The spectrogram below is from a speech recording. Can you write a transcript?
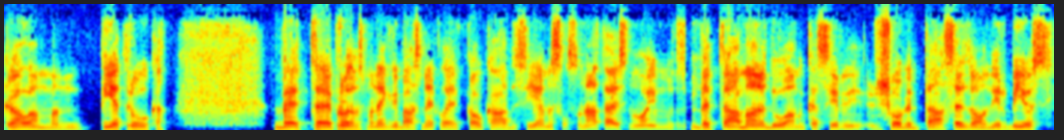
galam man pietrūka. Uh, Bet, eh, protams, man negribās meklēt kaut kādus iemeslus un attaisnojumus, bet tā mana doma, kas ir šogad tā sezona ir bijusi,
